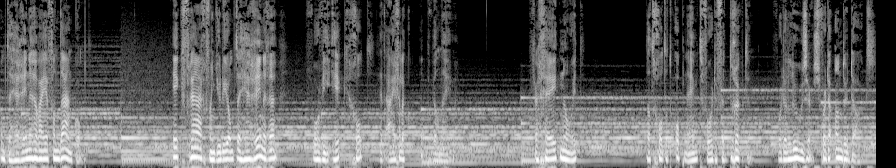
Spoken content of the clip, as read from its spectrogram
om te herinneren waar je vandaan komt. Ik vraag van jullie om te herinneren voor wie ik, God, het eigenlijk op wil nemen. Vergeet nooit dat God het opneemt voor de verdrukten, voor de losers, voor de underdogs.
